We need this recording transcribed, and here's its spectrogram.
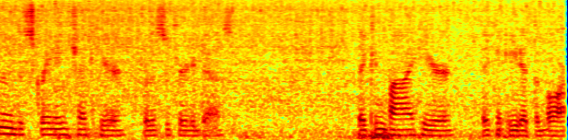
through the screening check here for the security desk. They can buy here. They can eat at the bar.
